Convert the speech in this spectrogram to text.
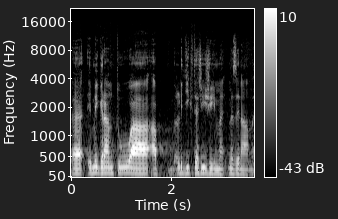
e, imigrantů a, a lidí, kteří žijí me, mezi námi.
